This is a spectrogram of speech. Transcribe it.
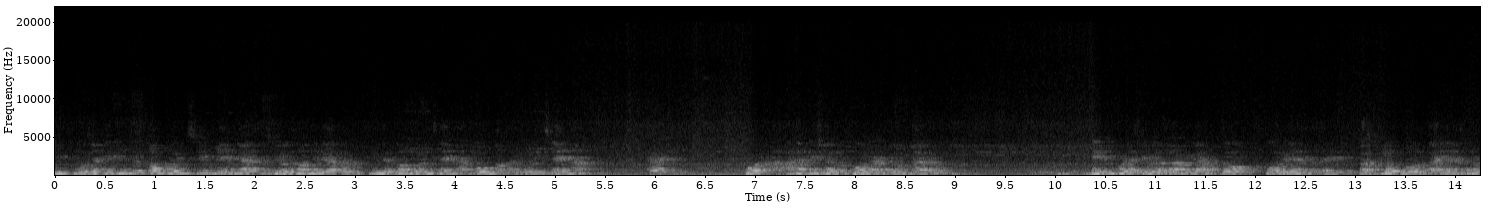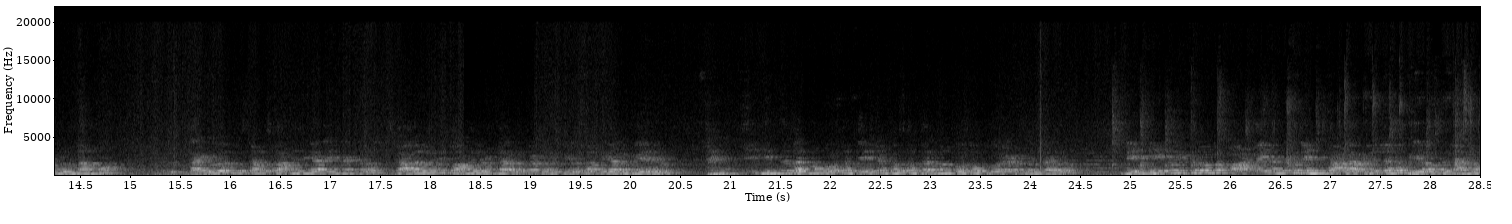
ఈ పూజకి హిందుత్వం గురించి మెయిన్గా శివస్వామి గారు హిందుత్వం గురించి అయినా గోమాతల గురించి అయినా ఆ, అహర్నిశలు పోరాడుతూ ఉంటారు. నేను కూడా శివస్వామి గారితో ఫోర్ ఇయర్స్ ఫస్ట్లో ఫోర్ ఫైవ్ ఇయర్స్ నుండి ఉన్నాము. లైవ్లో చూసాము స్వామీజీ గారు ఏంటంటే చాలా మంది స్వామిజీలు ఉంటారు బట్ శివస్వామి గారు వేరు. హిందూ ధర్మం కోసం దేశం కోసం ధర్మం కోసం పోరాడుతుంటారు. నేను నేను ఇందులో ఒక పార్ట్ అయినందుకు నేను చాలా అదృష్టంగా ఫీల్ అవుతున్నాను.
